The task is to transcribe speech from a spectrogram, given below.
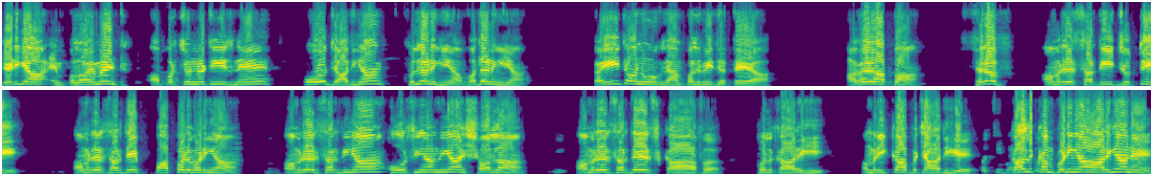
ਜਿਹੜੀਆਂ EMPLOYMENT ਓਪਰਚੁਨਿਟੀਆਂ ਨੇ ਉਹ ਜ਼ਿਆਦੀਆਂ ਖੁੱਲਣਗੀਆਂ ਵਧਣਗੀਆਂ। ਕਈ ਤੁਹਾਨੂੰ ਐਗਜ਼ਾਮਪਲ ਵੀ ਦਿੱਤੇ ਆ। ਅਗਰ ਆਪਾਂ ਸਿਰਫ ਅੰਮ੍ਰਿਤਸਰ ਦੀ ਜੁੱਤੀ ਅੰਮ੍ਰਿਤਸਰ ਦੇ ਪਾਪੜ ਵੜੀਆਂ ਅੰਮ੍ਰਿਤਸਰ ਦੀਆਂ ਓਸੀਆਂ ਦੀਆਂ ਸ਼ਾਲਾਂ ਅੰਮ੍ਰਿਤਸਰ ਦੇ ਸਕਾਫ ਫੁਲਕਾਰੀ ਅਮਰੀਕਾ ਪਹੁੰਚਾ ਦਈਏ। ਕੱਲ ਕੰਪਨੀਆਂ ਆ ਰਹੀਆਂ ਨੇ।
